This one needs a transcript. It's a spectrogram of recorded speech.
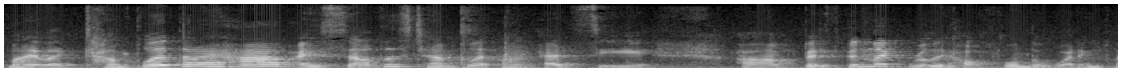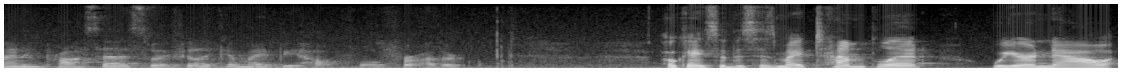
my like template that i have i sell this template on etsy uh, but it's been like really helpful in the wedding planning process so i feel like it might be helpful for other okay so this is my template we are now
